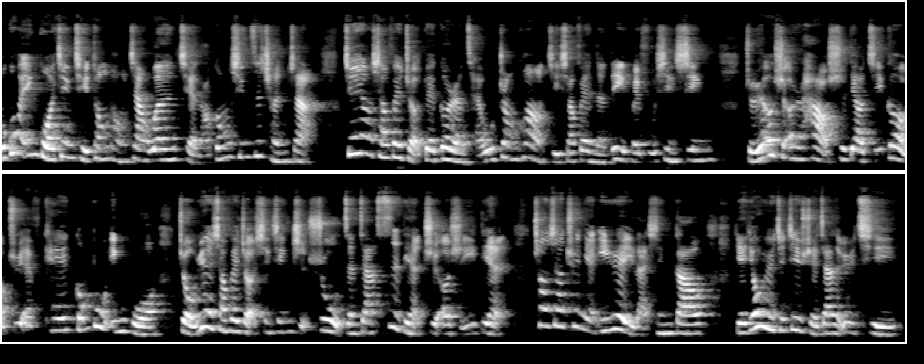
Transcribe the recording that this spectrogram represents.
不过，英国近期通膨降温，且劳工薪资成长，皆让消费者对个人财务状况及消费能力恢复信心。九月二十二号，市调机构 GfK 公布英国九月消费者信心指数增加四点至二十一点，创下去年一月以来新高，也优于经济学家的预期，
